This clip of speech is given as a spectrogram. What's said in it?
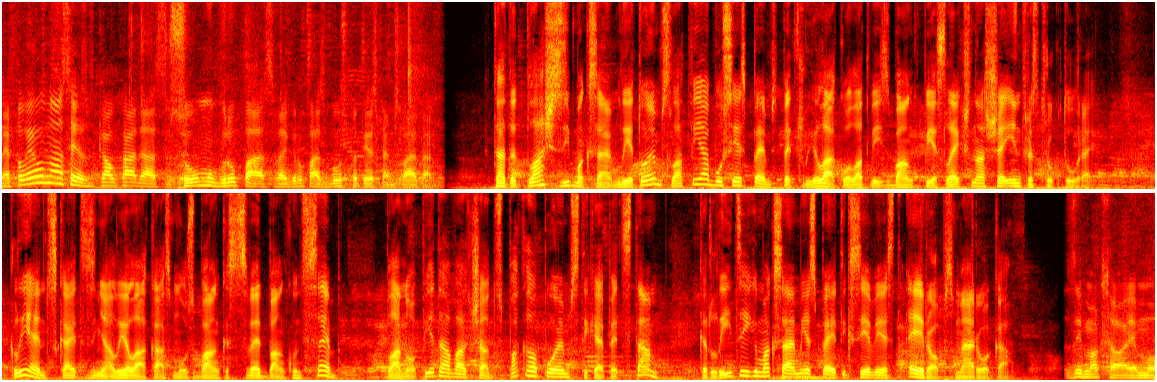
nepalielināsies kaut kādās summu grupās vai grupās būs pat iespējams lētāk. Tātad plašs zibmaksājuma lietojums Latvijā būs iespējams pēc lielāko Latvijas banku pieslēgšanās šai infrastruktūrai. Klientu skaita ziņā lielākās mūsu bankas Svetbank un SEB plāno piedāvāt šādus pakalpojumus tikai pēc tam, kad līdzīga maksājuma iespēja tiks ieviesta Eiropas mērogā. Zibu maksājumu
